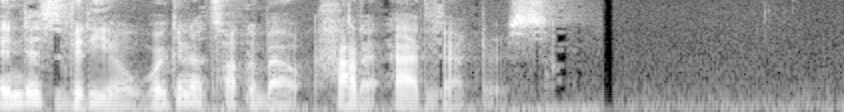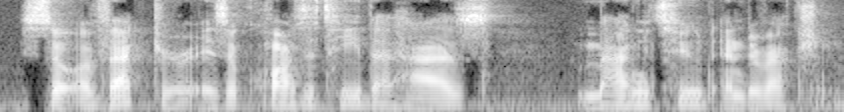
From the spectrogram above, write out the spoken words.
In this video, we're going to talk about how to add vectors. So a vector is a quantity that has magnitude and direction.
